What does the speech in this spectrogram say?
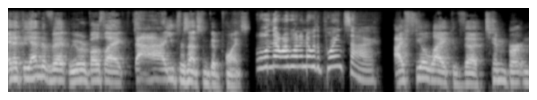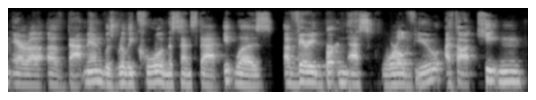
And at the end of it, we were both like, ah, you present some good points. Well, now I want to know what the points are. I feel like the Tim Burton era of Batman was really cool in the sense that it was a very Burton esque worldview. I thought Keaton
